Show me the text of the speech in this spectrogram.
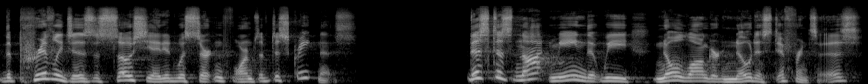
the privileges associated with certain forms of discreteness. This does not mean that we no longer notice differences.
